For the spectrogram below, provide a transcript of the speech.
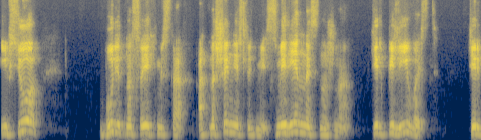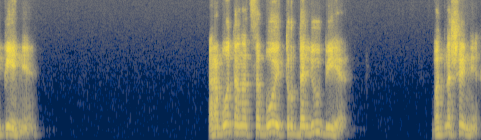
И все будет на своих местах. Отношения с людьми, смиренность нужна, терпеливость, терпение. Работа над собой, трудолюбие – в отношениях.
